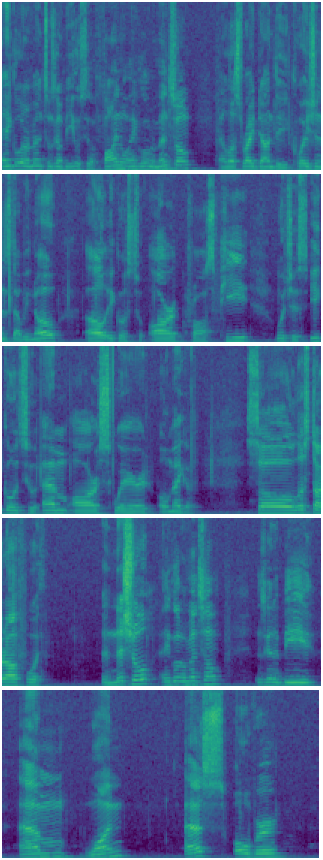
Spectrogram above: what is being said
angular momentum is gonna be equal to the final angular momentum. And let's write down the equations that we know. L equals to R cross P, which is equal to mr squared omega. So let's start off with initial angular momentum is going to be m1 s over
